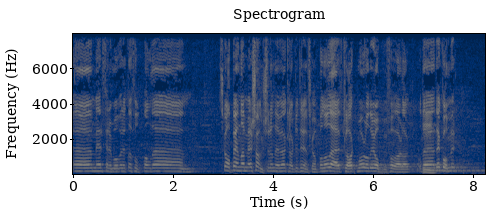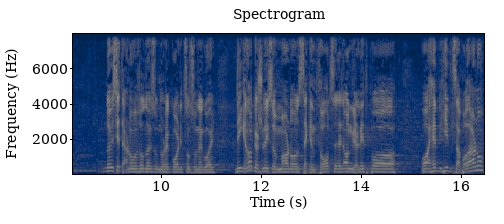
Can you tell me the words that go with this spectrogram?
eh, mer fremoverretta fotball. Det skaper enda mer sjanser enn det vi har klart i treningskampene. Og det er et klart mål, og det jobber vi for hver dag. Og det, Mm. det kommer. Når vi sitter her nå, så når, når det går litt sånn som det går Det er ingen av dere som liksom har noen second thoughts eller angrer litt på å ha hivd seg på det her nå?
